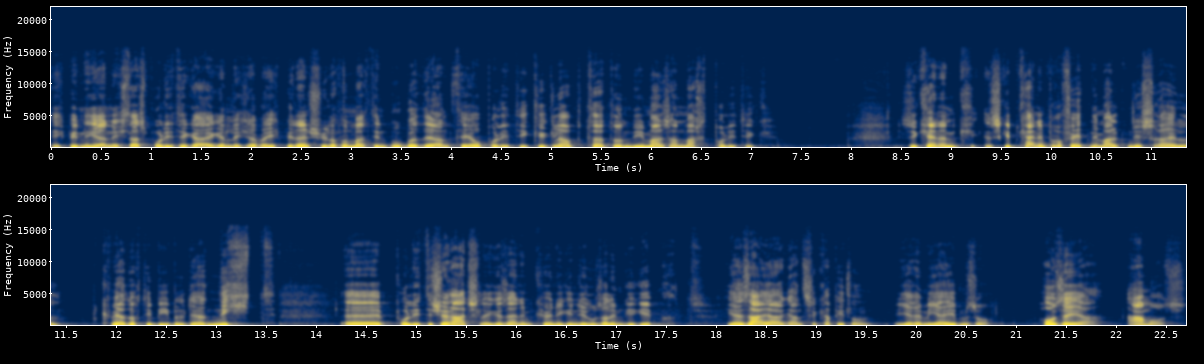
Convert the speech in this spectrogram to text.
Ich bin hier nicht als Politiker eigentlich, aber ich bin ein Schüler von Martin Buber, der an Theopolitik geglaubt hat und niemals an Machtpolitik. Sie kennen, es gibt keinen Propheten im alten Israel, quer durch die Bibel, der nicht äh, politische Ratschläge seinem König in Jerusalem gegeben hat. Jesaja, ganze Kapitel, Jeremia ebenso, Hosea, Amos.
